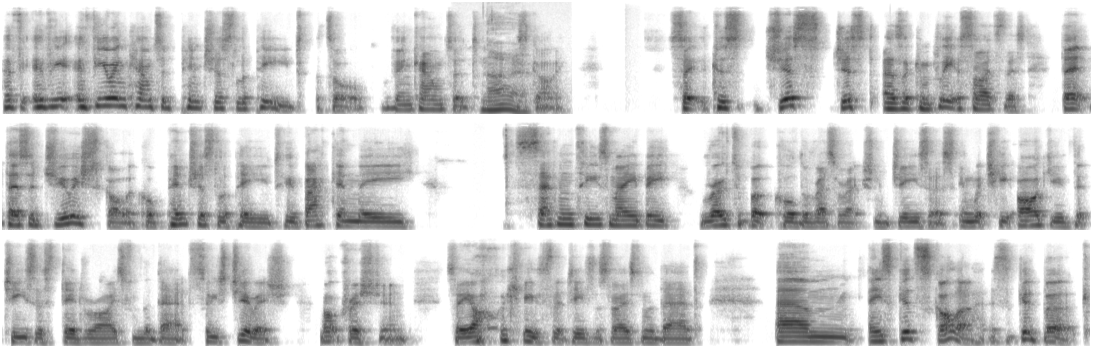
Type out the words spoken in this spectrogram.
have, have you have you encountered Pinchas Lapide at all? Have you encountered no. this guy? So, because just just as a complete aside to this, there, there's a Jewish scholar called Pinchas Lapide who, back in the 70s maybe, wrote a book called The Resurrection of Jesus, in which he argued that Jesus did rise from the dead. So he's Jewish, not Christian. So he argues that Jesus rose from the dead. Um, he's a good scholar. It's a good book.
